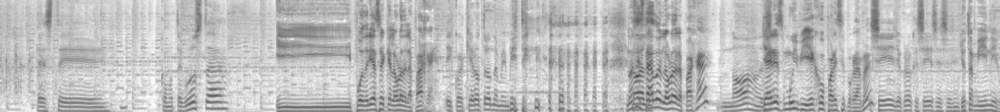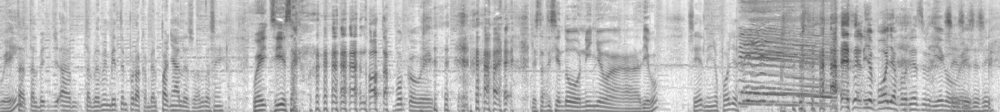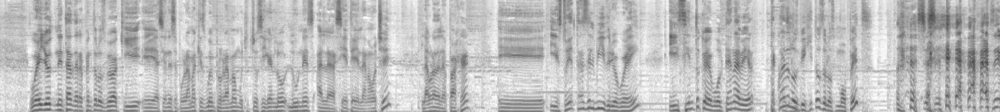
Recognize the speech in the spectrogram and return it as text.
este, como te gusta Y podría ser que a la hora de la paja. y cualquier otro donde me inviten. ¿No has No, el- estado en la hora de la paja? no, ¿Ya es- eres muy viejo para ese programa? sí, yo creo que sí, sí, sí. Yo también, güey. Ta- tal, vez, tal vez me inviten, pero a cambiar pañales o algo así. Güey, sí, exacto. no, tampoco, güey. ¿Le estás diciendo niño a Diego? Sí, el niño polla. es el niño polla, podría ser Diego, Sí, güey. sí, sí, sí. Güey, yo neta de repente los veo aquí eh, haciendo ese programa, que es buen programa, muchachos, síganlo, lunes a las 7 de la noche, la hora de la paja. Eh, y estoy atrás del vidrio, güey, y siento que me voltean a ver. ¿Te acuerdas de los viejitos de los mopeds? sí, sí.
